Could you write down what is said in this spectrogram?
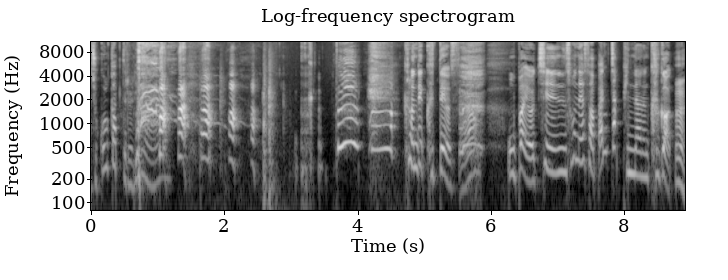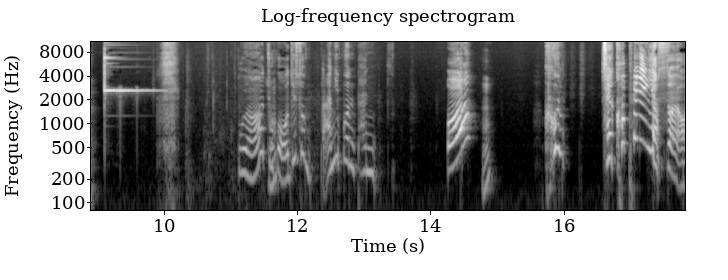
아주 꼴값들을 해요. 그런데 그때였어요. 오빠 여친 손에서 반짝 빛나는 그것. 네. 뭐야? 저거 어디서 많이 본 반... 어? 응? 그건 제 커플링이었어요.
